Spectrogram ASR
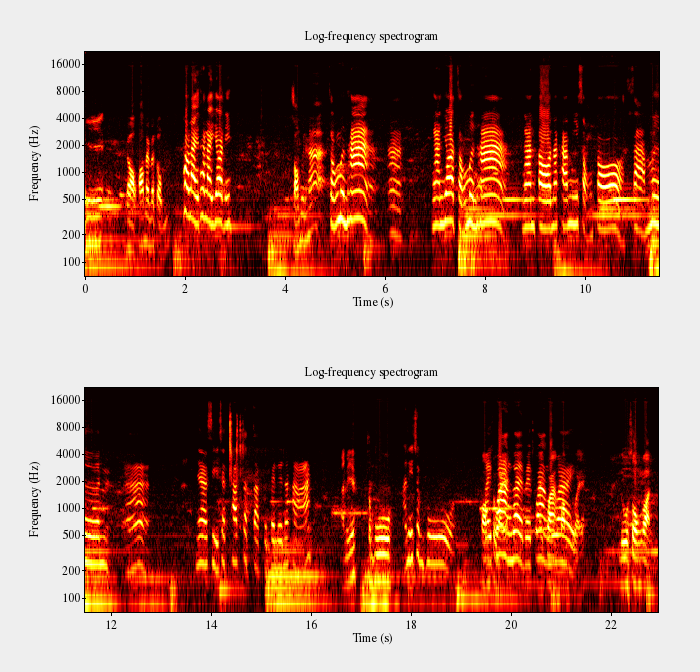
มีดอกพร้อมไปผสมเท่าไหร่เท่าไหร่ยอดนี้สองหมื่นห้าสองหมื่นห้าอ่างานยอดสองหมื่นห้างานตอนะคะมีสองตอสามหมื่นอ่าเนี่ยสีชัดๆจัดๆกันไปเลยนะคะ อันนี้ชมพูอันนี้ชมพูฟอร์มใบสวยกว้างด้วยใบกว้างใบด้วฟอร์ยมสวยดูทรงก่อนโอ้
